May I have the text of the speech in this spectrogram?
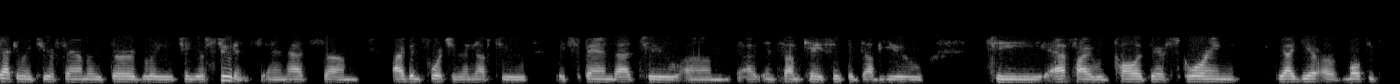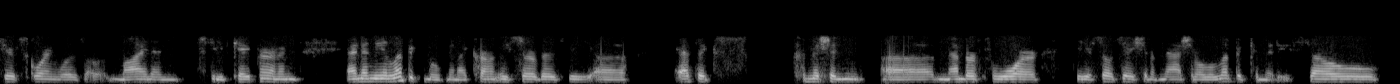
Secondly, to your family. Thirdly, to your students, and that's um, I've been fortunate enough to expand that to, um, uh, in some cases, the WTF I would call it. Their scoring. The idea of multi-tiered scoring was uh, mine and Steve Capener, and and in the Olympic movement, I currently serve as the uh, ethics commission uh, member for the Association of National Olympic Committees. So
